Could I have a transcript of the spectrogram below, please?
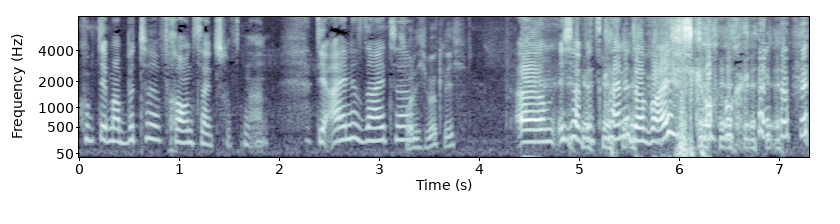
guck dir mal bitte Frauenzeitschriften an. Die eine Seite. Soll ich wirklich? Ähm, ich habe jetzt keine dabei, ich kaufe auch keine mehr.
